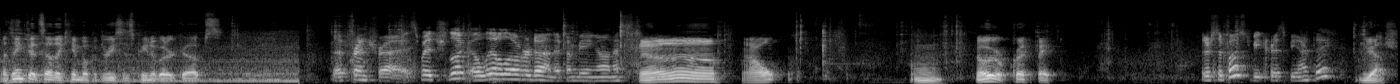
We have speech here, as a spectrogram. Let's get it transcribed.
I think that's how they came up with Reese's peanut butter cups. The french fries, which look a little overdone if I'm being honest. I don't know. Ow. Oh, mmm. Those are crispy. They're supposed to be crispy, aren't they? Yes.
